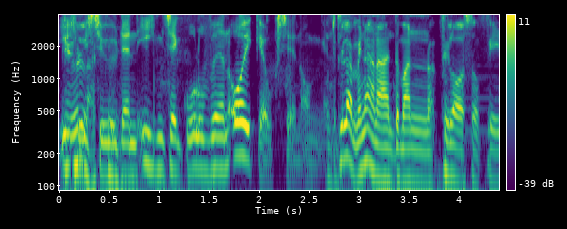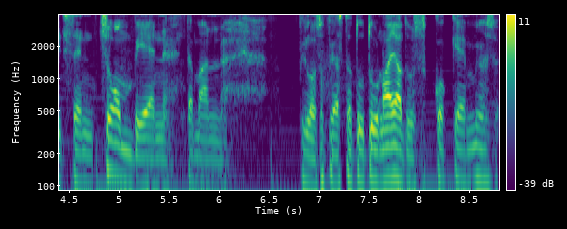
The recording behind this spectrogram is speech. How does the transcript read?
ihmisyyden, ihmisen kuuluvien oikeuksien ongelmiin. Mutta kyllä minä näen tämän filosofisen zombien, tämän filosofiasta tutun ajatuskokeen myös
